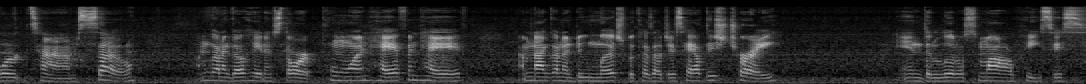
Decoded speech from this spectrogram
work time. So I'm gonna go ahead and start pouring half and half. I'm not gonna do much because I just have this tray and the little small pieces.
